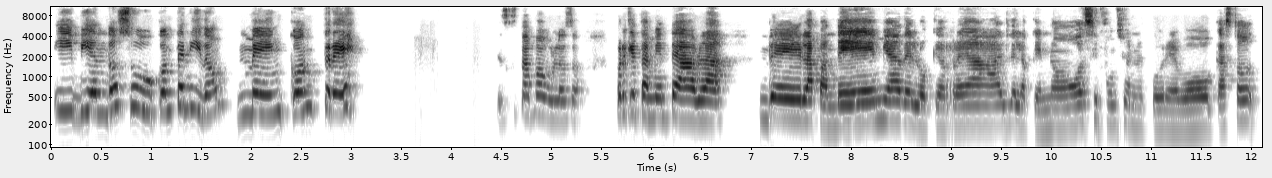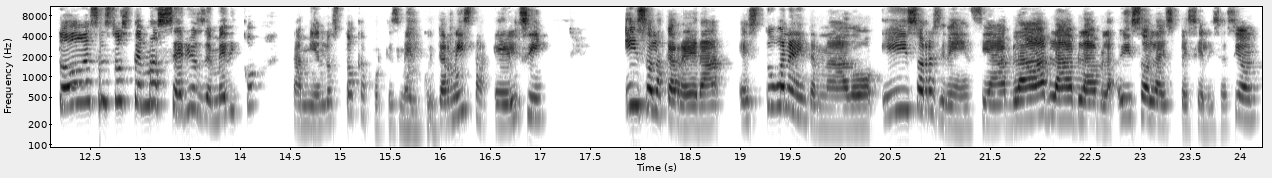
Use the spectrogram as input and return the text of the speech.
y viendo su contenido me encontré, es que está fabuloso, porque también te habla de la pandemia, de lo que es real, de lo que no, si funciona el cubrebocas, todo, todos estos temas serios de médico también los toca porque es médico internista, él sí. Hizo la carrera, estuvo en el internado, hizo residencia, bla, bla, bla, bla, hizo la especialización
